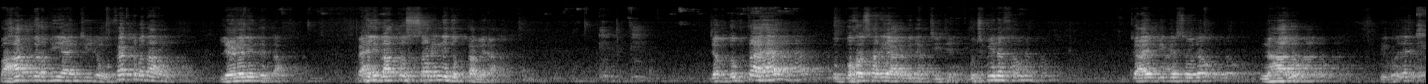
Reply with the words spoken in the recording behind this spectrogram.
बाहर कर दिया इन चीज़ों को। फैक्ट बता रहा हूँ। लेने नहीं देता। पहली बात तो सर नहीं दुखता मेरा। जब दुखता है तो बहुत सारी आयुर्वेदिक चीज़ें कुछ भी ना खाओ। चाय पी के सो जाओ, नहा लो, ठीक हो जाएगी।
